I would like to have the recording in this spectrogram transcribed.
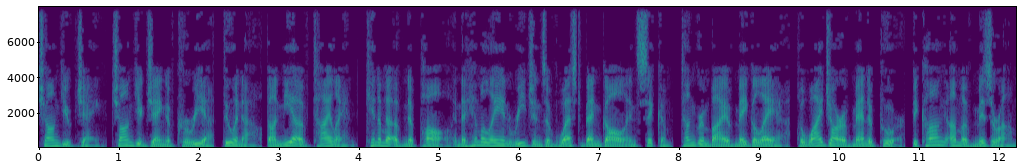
chongyukjang chongyukjang of Korea, thuanao thania of Thailand, kinema of Nepal and the Himalayan regions of West Bengal and Sikkim, tungrymbai of Meghalaya, Hawaijar of Manipur, Bakong um of Mizoram,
